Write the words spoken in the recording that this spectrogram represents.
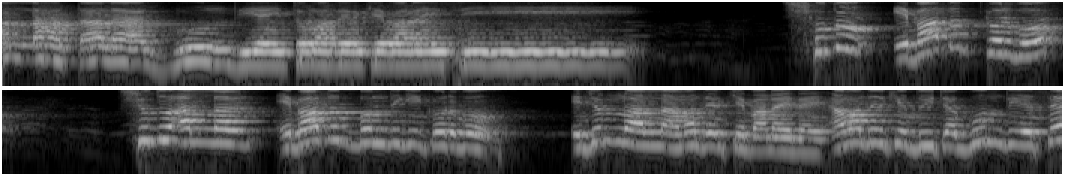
আল্লাহ তাআলা গুণ দিয়েই তোমাদেরকে বানাইছি। শুধু এবাদত করব, শুধু আল্লাহর এবাদত বন্দিগি করব এজন্য আল্লাহ আমাদেরকে বানায় নাই। আমাদেরকে দুইটা গুণ দিয়েছে,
